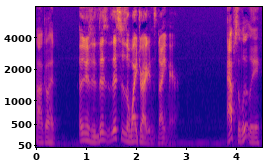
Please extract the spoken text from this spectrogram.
Uh, go ahead. I was gonna say, this this is a white dragon's nightmare. Absolutely.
